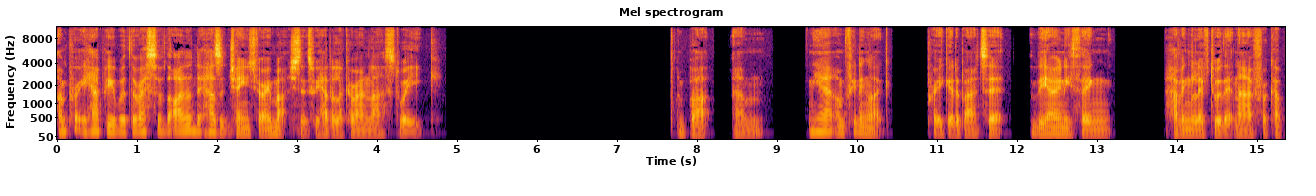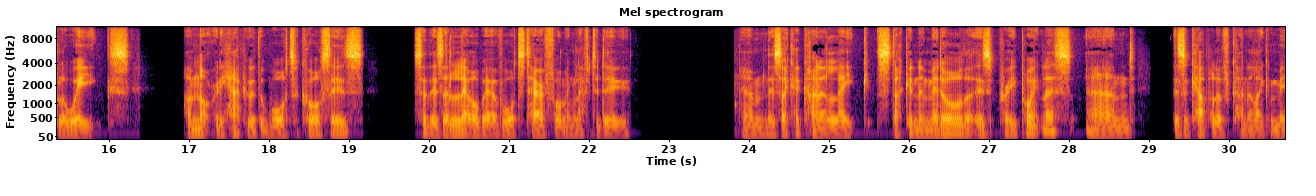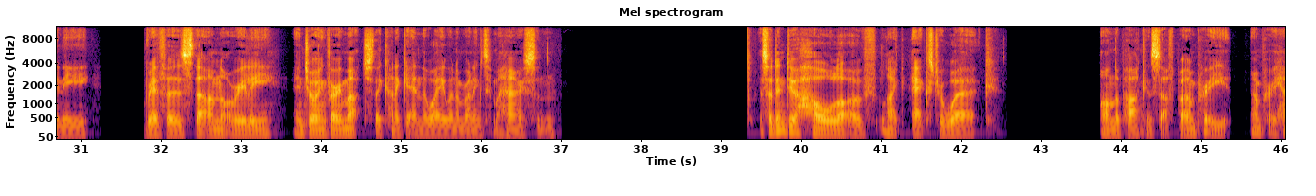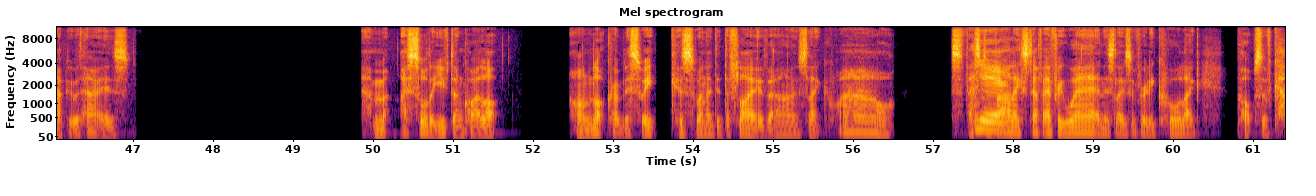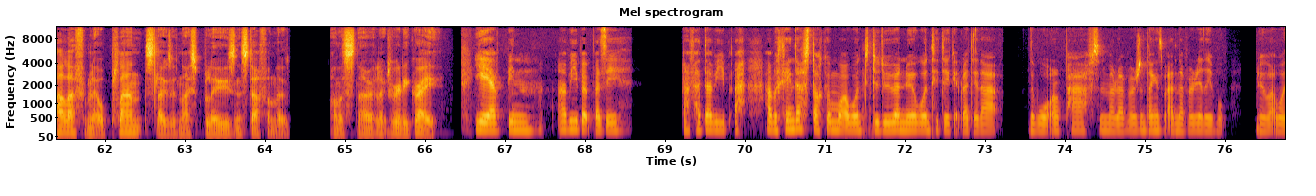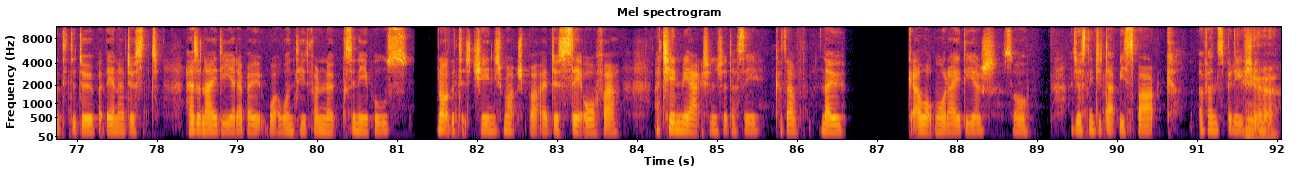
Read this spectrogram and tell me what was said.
I'm pretty happy with the rest of the island. It hasn't changed very much since we had a look around last week. But um, yeah, I'm feeling like pretty good about it. The only thing, having lived with it now for a couple of weeks, I'm not really happy with the water courses. So there's a little bit of water terraforming left to do. Um, there's like a kind of lake stuck in the middle that is pretty pointless, and there's a couple of kind of like mini rivers that I'm not really enjoying very much. They kind of get in the way when I'm running to my house, and so I didn't do a whole lot of like extra work on the park and stuff. But I'm pretty, I'm pretty happy with how it is. Um, I saw that you've done quite a lot on Lockrum this week because when I did the flyover, I was like, wow, Festivale stuff everywhere, and there's loads of really cool like pops of color from little plants, loads of nice blues and stuff on the on the snow. It looked really great. Yeah, I've been a wee bit busy. I've had a wee. I- I was kind of stuck in what I wanted to do. I knew I wanted to get rid of that, the water paths and my rivers and things, but I never really w- knew what I wanted to do. But then I just had an idea about what I wanted for nooks and ables. Not that it's changed much, but it just set off a, a chain reaction, should I say? Because I've now got a lot more ideas. So I just needed that wee spark of inspiration. Yeah,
